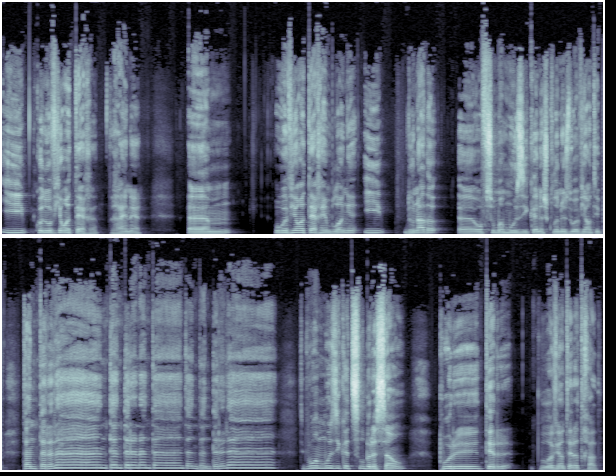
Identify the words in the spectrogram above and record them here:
E quando o avião aterra, Ryanair, um, o avião aterra em Bolonha e do nada uh, ouve-se uma música nas colunas do avião, tipo. Tipo uma música de celebração por eh, ter. pelo avião ter aterrado.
